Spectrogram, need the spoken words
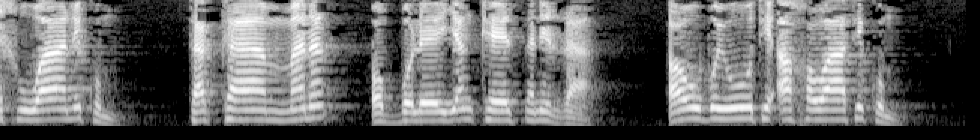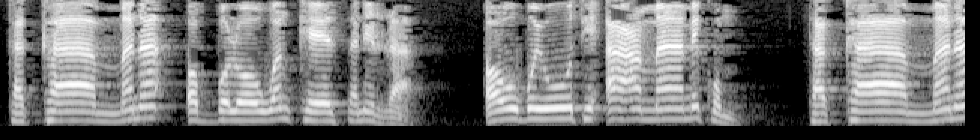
ikhwaanikum takkaa mana obboleeyyan keessanirraa aw buyuuti akhawaatikum takkaa mana obboloowwan keessanirraa aw buyuuti acmaamikum takkaa mana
